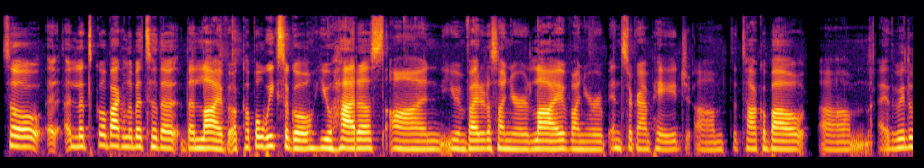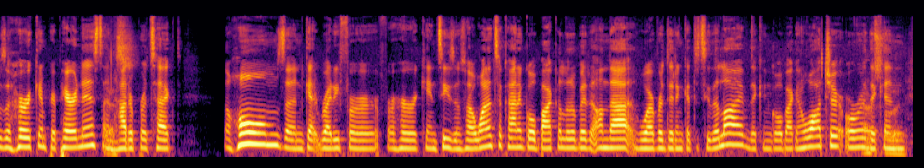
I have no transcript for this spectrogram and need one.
so uh, let's go back a little bit to the the live. A couple weeks ago, you had us on. You invited us on your live on your Instagram page um, to talk about. Um, I believe it was a hurricane preparedness and how to protect the homes and get ready for for hurricane season. So I wanted to kind of go back a little bit on that. Whoever didn't get to see the live, they can go back and watch it, or they can, Absolutely.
